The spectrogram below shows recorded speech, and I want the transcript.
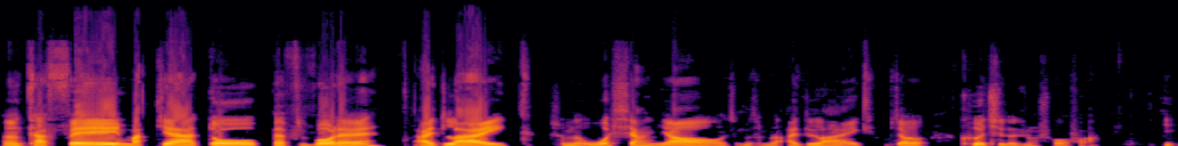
嗯，咖啡 macchiato per favore，I'd like 什么的，我想要怎么怎么的，I'd like 比较客气的这种说法。意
